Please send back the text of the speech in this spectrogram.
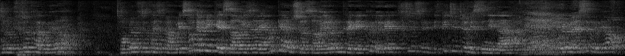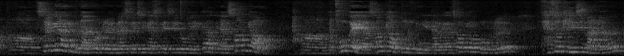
저는 부족하고요. 정말 부족하지만 우리 성령님께서 이 자리에 함께 해주셔서 여러분들에게 큰 은혜 끼칠 끼칠 줄 믿습니다. 오늘 말씀은요, 어, 설교라기보다는 오늘 말씀을 제가 집에서 읽어보니까 그냥 성경 어, 그 공부예요. 성경 공부입니다. 그래서 성경 공부를 다소 길지만은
